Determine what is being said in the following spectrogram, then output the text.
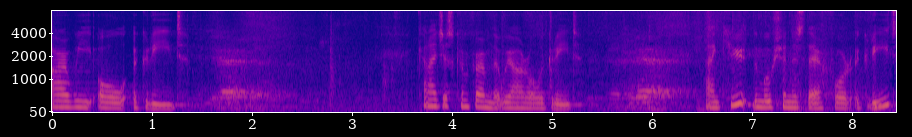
Are we all agreed? Yes. Can I just confirm that we are all agreed? Thank you. The motion is therefore agreed.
